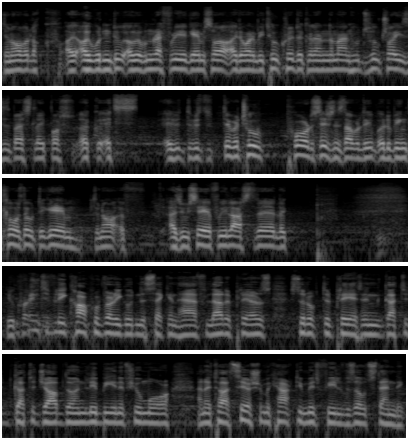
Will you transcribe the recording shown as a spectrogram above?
you know, but look, I, I wouldn't do, I wouldn't referee a game, so I don't want to be too critical on the man who, who tries his best, like, but like, it's, it, it was, there were two poor decisions that would, would have been closed out the game. You know, if, as you say, if we lost today, like Defensively, Cork were very good in the second half. A lot of players stood up to the plate and got, to, got the job done. Libby and a few more. And I thought Saoirse McCarthy midfield was outstanding.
